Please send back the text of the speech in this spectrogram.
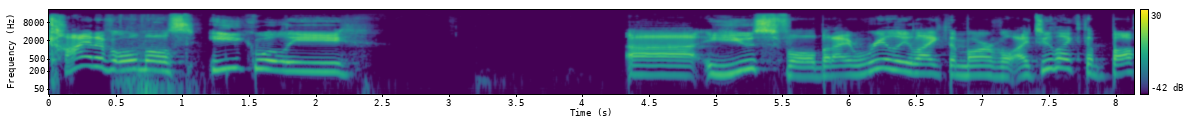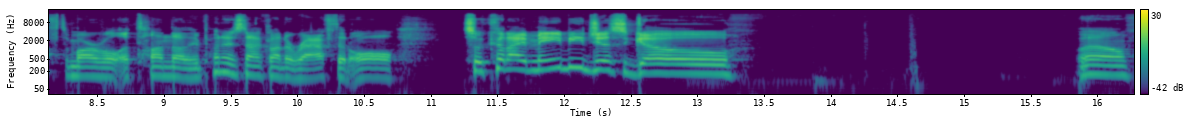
kind of almost equally uh useful but i really like the marvel i do like the buffed marvel a ton though the opponent has not gone to raft at all so could i maybe just go well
